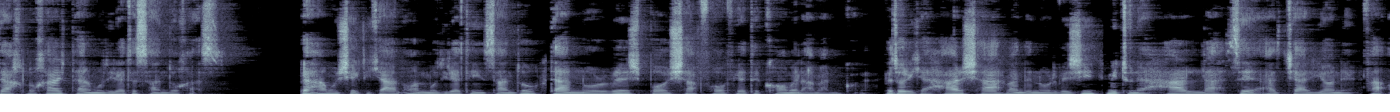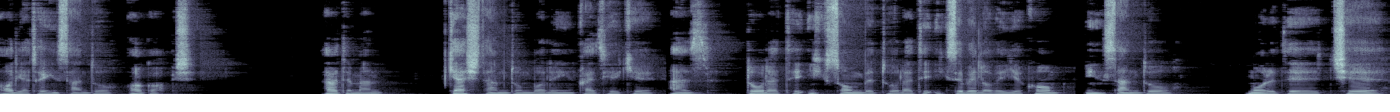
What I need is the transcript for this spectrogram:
دخل و خرج در مدیریت صندوق است. به همون شکلی که الان مدیریت این صندوق در نروژ با شفافیت کامل عمل می‌کنه. به طوری که هر شهروند نروژی می‌تونه هر لحظه از جریان فعالیت های این صندوق آگاه بشه. البته من گشتم دنبال این قضیه که از دولت ایکسوم به دولت ایکس به علاوه یکم این صندوق مورد چه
